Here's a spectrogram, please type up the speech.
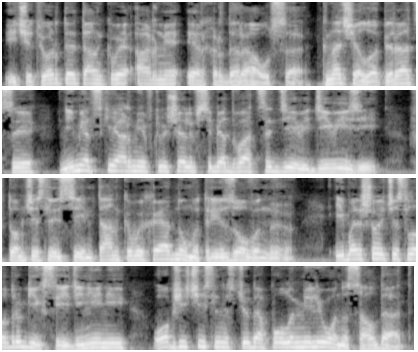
и четвертая танковая армия Эрхарда Рауса. К началу операции немецкие армии включали в себя 29 дивизий, в том числе 7 танковых и одну моторизованную, и большое число других соединений общей численностью до полумиллиона солдат,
